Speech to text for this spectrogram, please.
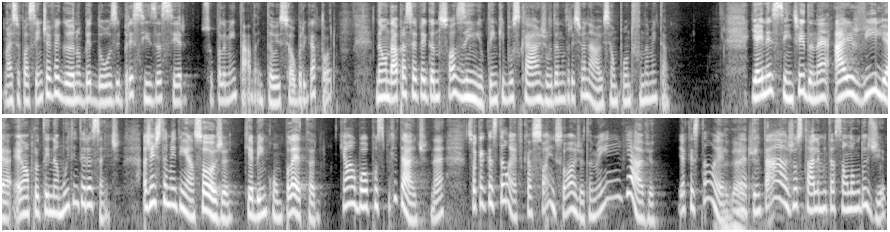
Mas se o paciente é vegano, B12 precisa ser suplementada. Então, isso é obrigatório. Não dá para ser vegano sozinho, tem que buscar ajuda nutricional. Isso é um ponto fundamental. E aí, nesse sentido, né, a ervilha é uma proteína muito interessante. A gente também tem a soja, que é bem completa, que é uma boa possibilidade, né? Só que a questão é, ficar só em soja também é inviável. E a questão é né, tentar ajustar a alimentação ao longo do dia.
